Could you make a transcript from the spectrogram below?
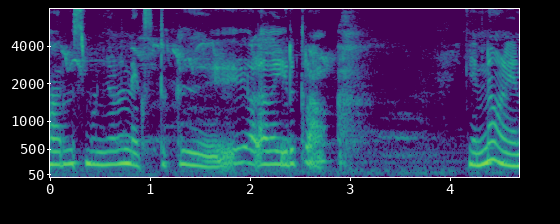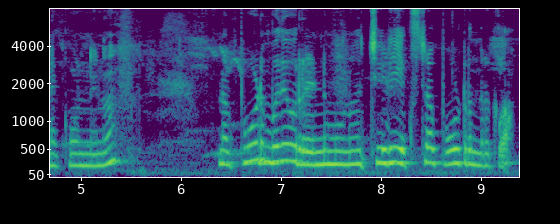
ஹார்வெஸ்ட் முடிஞ்சாலும் நெக்ஸ்ட்டுக்கு அழகாக இருக்கிறாங்க. என்ன எனக்கு ஒன்றுன்னா நான் போடும்போதே ஒரு ரெண்டு மூணு செடி எக்ஸ்ட்ரா போட்டிருந்துருக்கலாம்.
